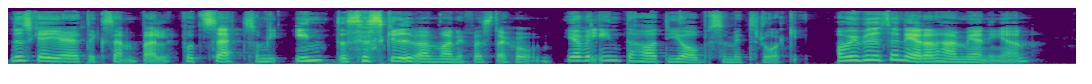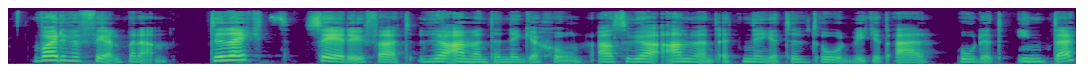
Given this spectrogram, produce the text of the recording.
Nu ska jag ge er ett exempel på ett sätt som ni inte ska skriva en manifestation. Jag vill inte ha ett jobb som är tråkigt. Om vi bryter ner den här meningen, vad är det för fel på den? Direkt så är det ju för att vi har använt en negation. Alltså vi har använt ett negativt ord, vilket är ordet inte.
